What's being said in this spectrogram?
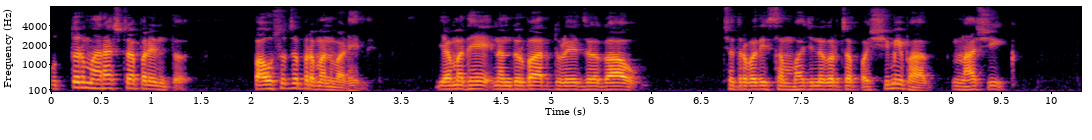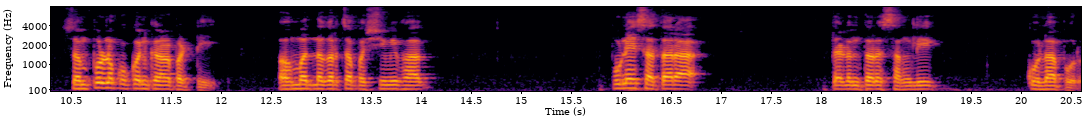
उत्तर महाराष्ट्रापर्यंत पावसाचं प्रमाण वाढेल. यामध्ये नंदुरबार धुळे जळगाव छत्रपती संभाजीनगरचा पश्चिमी भाग नाशिक संपूर्ण कोकण किनारपट्टी अहमदनगरचा पश्चिमी भाग पुणे सातारा त्यानंतर सांगली कोल्हापूर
